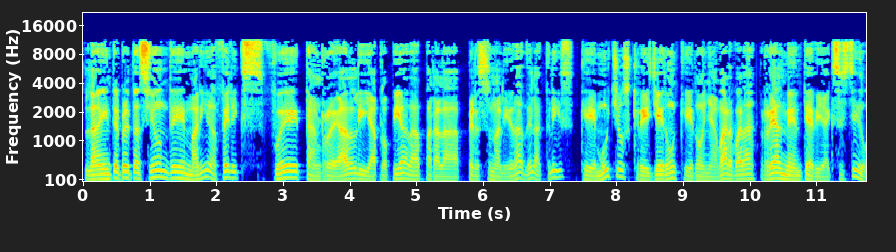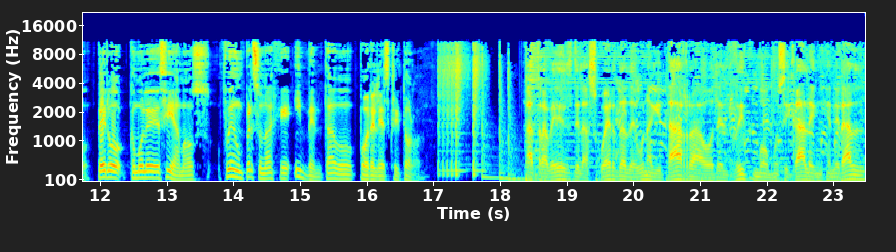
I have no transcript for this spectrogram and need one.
La interpretación de María Félix fue tan real y apropiada para la personalidad de la actriz que muchos creyeron que Doña Bárbara realmente había existido. Pero, como le decíamos, fue un personaje inventado por el escritor a través de las cuerdas de una guitarra o del ritmo musical en general,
